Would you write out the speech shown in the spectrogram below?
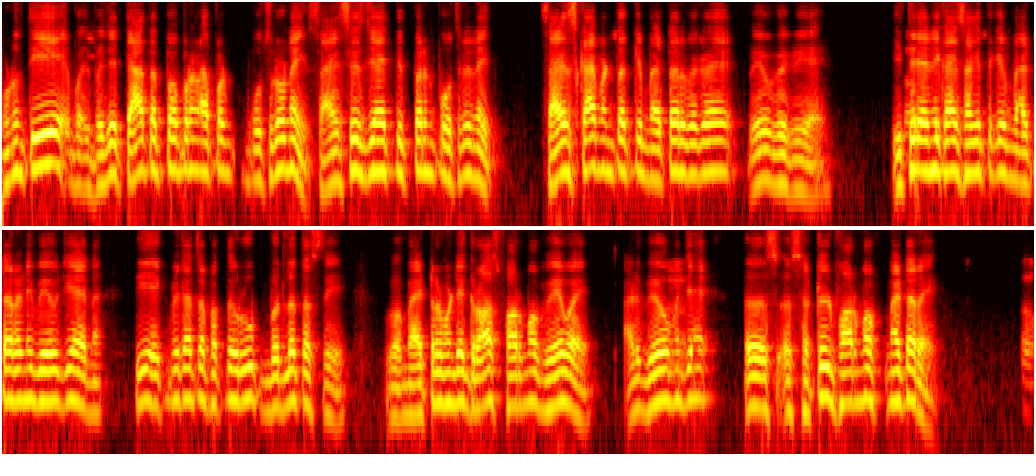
म्हणून ती म्हणजे त्या तत्वापर्यंत आपण पोचलो नाही. सायन्सेस जे आहेत तिथपर्यंत पोचले नाहीत. सायन्स काय म्हणतात की मॅटर वेगळे वेव्ह वेगळी आहे. इथे यांनी काय सांगितलं की मॅटर आणि वेव्ह जी आहे ना ती एकमेकाचं फक्त रूप बदलत असते. मॅटर म्हणजे ग्रॉस फॉर्म ऑफ वेव्ह आहे. आणि वेव्ह म्हणजे सटल फॉर्म ऑफ मॅटर आहे. हो.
